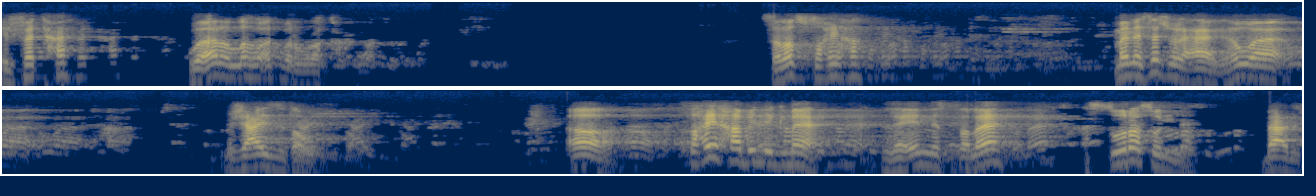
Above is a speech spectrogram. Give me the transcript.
الفتحة وقال الله أكبر وركع صلاته صحيحة؟ ما نساش ولا حاجة. هو مش عايز يطول. آه. صحيحة بالإجماع لأن الصلاة الصورة سنة. بعد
